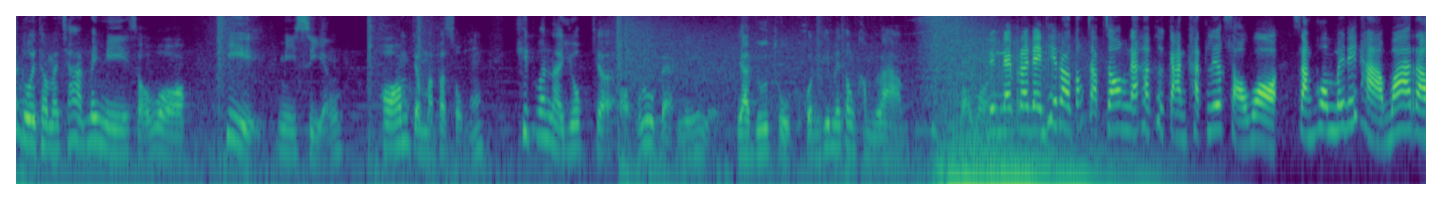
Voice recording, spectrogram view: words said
าโดยธรรมชาติไม่มีสวที่มีเสียงพร้อมจะมาผสม คิดว่านายกจะออกรูปแบบนี้เลยอย่าดูถูกคนที่ไม่ต้องคำรามสวหนึ่งในประเด็นที่เราต้องจับจ้องนะคะ คือการคัดเลือกสว สังคมไม่ได้ถามว่าเรา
